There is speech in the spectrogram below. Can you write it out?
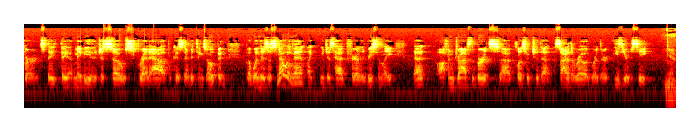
birds. They, they maybe they're just so spread out because everything's open. But when there's a snow event like we just had fairly recently, that often drives the birds uh, closer to the side of the road where they're easier to see. Yeah,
